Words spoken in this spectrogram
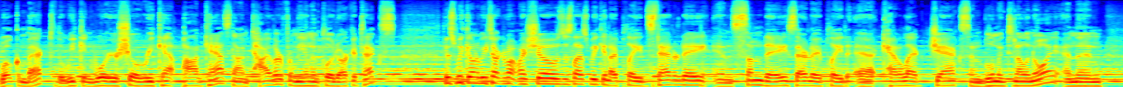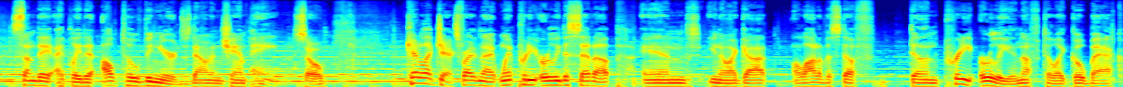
Welcome back to the Weekend Warrior Show Recap Podcast. I'm Tyler from the Unemployed Architects. This week I'm going to be talking about my shows. This last weekend I played Saturday and Sunday. Saturday I played at Cadillac Jack's in Bloomington, Illinois, and then Sunday I played at Alto Vineyards down in Champaign. So, Cadillac Jack's Friday night went pretty early to set up, and you know, I got a lot of the stuff done pretty early enough to like go back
